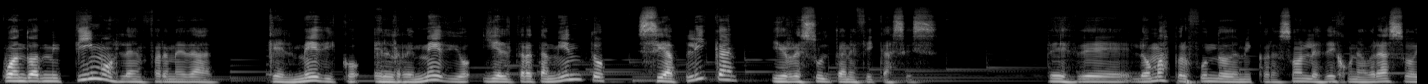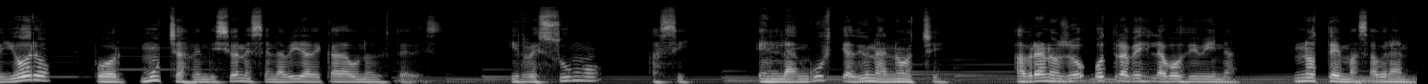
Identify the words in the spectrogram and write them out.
cuando admitimos la enfermedad, que el médico, el remedio y el tratamiento se aplican y resultan eficaces. Desde lo más profundo de mi corazón les dejo un abrazo y oro por muchas bendiciones en la vida de cada uno de ustedes. Y resumo así. En la angustia de una noche, Abraham oyó otra vez la voz divina. No temas, Abraham.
